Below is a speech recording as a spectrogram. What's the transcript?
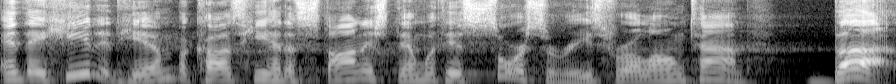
And they heeded him because he had astonished them with his sorceries for a long time. But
